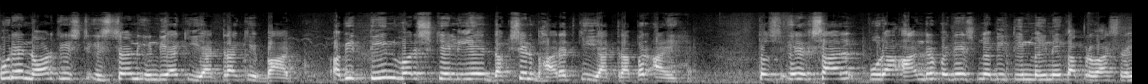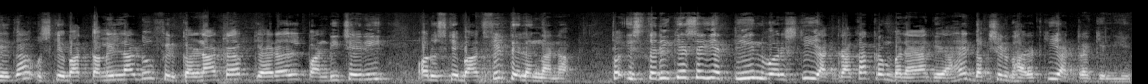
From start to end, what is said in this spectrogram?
पूरे नॉर्थ ईस्ट ईस्टर्न इंडिया की यात्रा के बाद अभी तीन वर्ष के लिए दक्षिण भारत की यात्रा पर आए हैं। तो एक साल पूरा आंध्र प्रदेश में भी तीन महीने का प्रवास रहेगा उसके बाद तमिलनाडु फिर कर्नाटक केरल पांडिचेरी और उसके बाद फिर तेलंगाना। तो इस तरीके से ये तीन वर्ष की यात्रा का क्रम बनाया गया है दक्षिण भारत की यात्रा के लिए।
